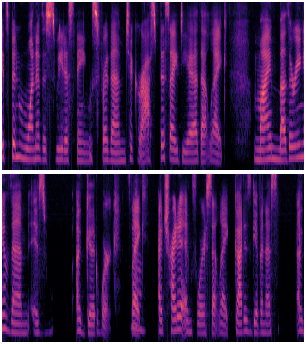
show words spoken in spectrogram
it's been one of the sweetest things for them to grasp this idea that like my mothering of them is a good work. Yeah. Like I try to enforce that like God has given us a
